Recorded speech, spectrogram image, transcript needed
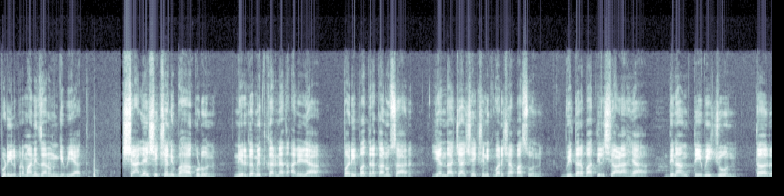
पुढीलप्रमाणे जाणून घेऊयात. शालेय शिक्षण विभागाकडून निर्गमित करण्यात आलेल्या परिपत्रकानुसार यंदाच्या शैक्षणिक वर्षापासून विदर्भातील शाळा ह्या दिनांक तेवीस जून तर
